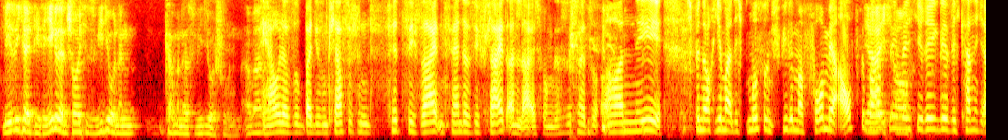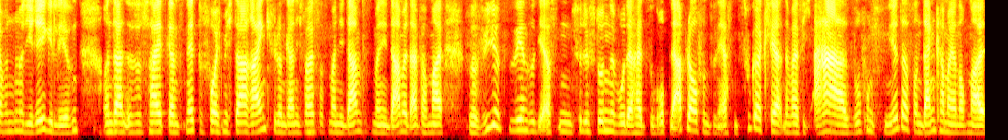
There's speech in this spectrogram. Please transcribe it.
lese ich halt die Regel, dann schaue ich das Video und dann kann man das Video schon. Aber ja, oder so bei diesen klassischen 40 Seiten Fantasy Flight Anleitungen. Das ist halt so, oh nee. Ich bin auch jemand, ich muss so ein Spiel immer vor mir aufgebaut ja, sehen, wenn ich die Regel lese. Ich kann nicht einfach nur die Regel lesen. Und dann ist es halt ganz nett, bevor ich mich da reinquäle und gar nicht weiß, was man die damit, was man die damit einfach mal so das Video zu sehen, so die ersten Viertelstunde, wo der halt so grob den Ablauf und so den ersten Zug erklärt. Und dann weiß ich, ah, so funktioniert das. Und dann kann man ja nochmal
